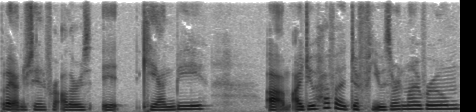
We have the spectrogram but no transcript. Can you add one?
but I understand for others it can be. Um, I do have a diffuser in my room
